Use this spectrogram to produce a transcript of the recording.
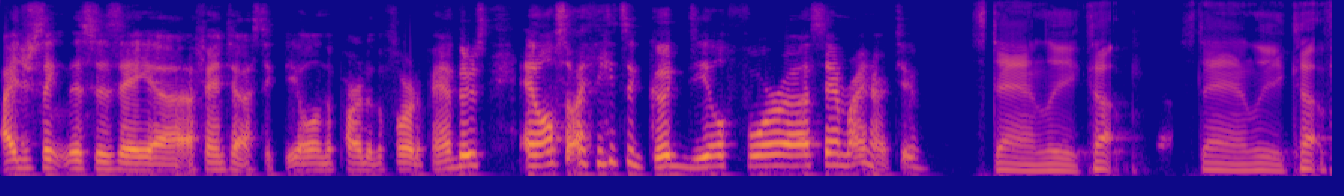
I just think this is a, uh, a fantastic deal on the part of the Florida Panthers, and also I think it's a good deal for uh, Sam Reinhart too. Stanley Cup. Stanley Cup.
